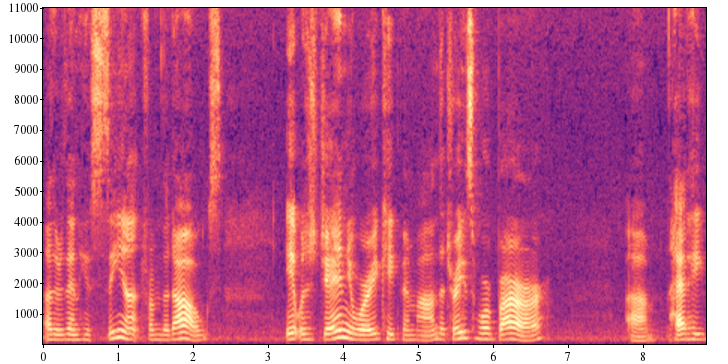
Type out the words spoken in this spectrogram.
other than his scent from the dogs. It was January, keep in mind. The trees were bare. Um, had he,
